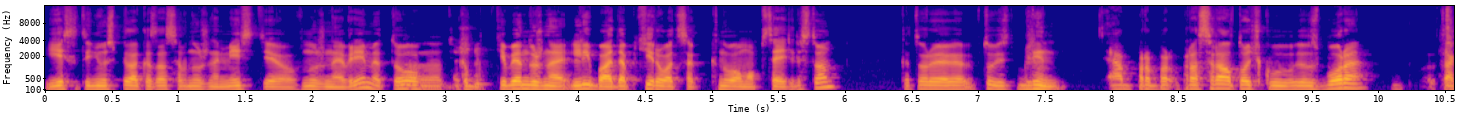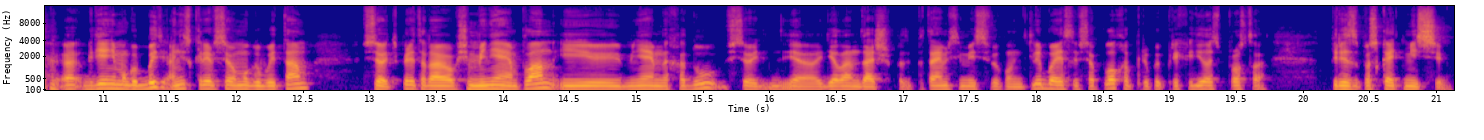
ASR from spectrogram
Если ты не успел оказаться в нужном месте в нужное время, то да, да, тебе нужно либо адаптироваться к новым обстоятельствам, которые, то есть, блин, я просрал точку сбора, так, э, где они могут быть? Они, скорее всего, могут быть там, все, теперь тогда, в общем, меняем план и меняем на ходу, все, делаем дальше, пытаемся миссию выполнить. Либо, если все плохо, при, приходилось просто перезапускать миссию.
